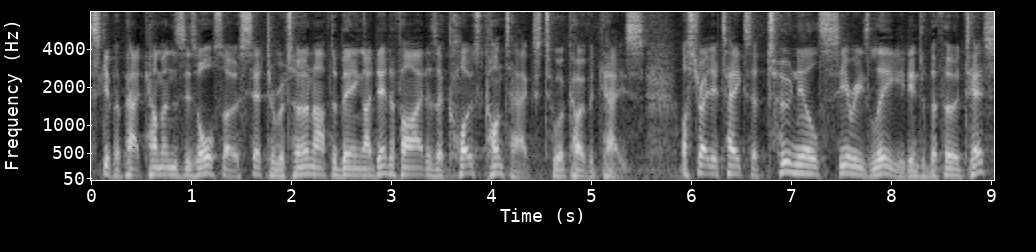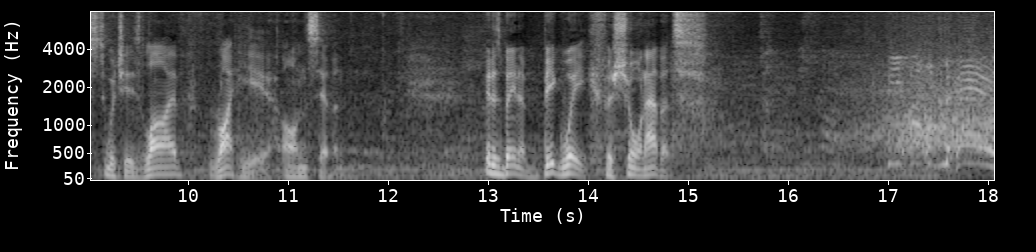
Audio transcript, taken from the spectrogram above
Skipper Pat Cummins is also set to return after being identified as a close contact to a COVID case. Australia takes a 2 0 series lead into the third test, which is live right here on 7. It has been a big week for Sean Abbott. The old man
